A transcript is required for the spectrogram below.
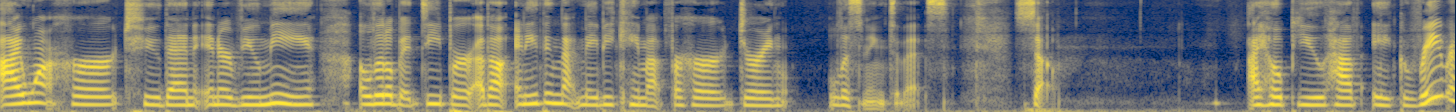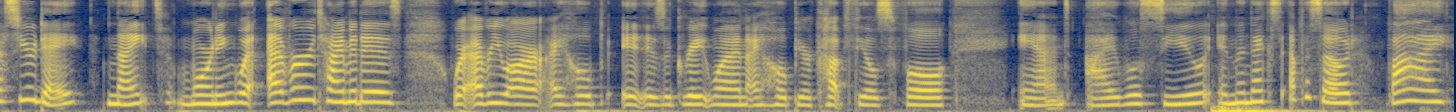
I want her to then interview me a little bit deeper about anything that maybe came up for her during listening to this. So, I hope you have a great rest of your day, night, morning, whatever time it is, wherever you are. I hope it is a great one. I hope your cup feels full, and I will see you in the next episode. Bye.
